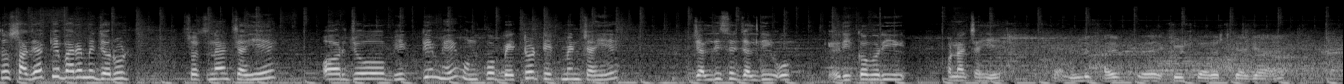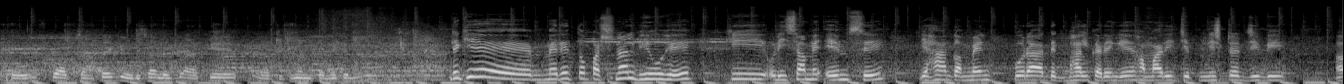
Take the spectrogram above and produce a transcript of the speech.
तो सजा के बारे में ज़रूर सोचना चाहिए और जो विक्टिम है उनको बेटर ट्रीटमेंट चाहिए। जल्दी से जल्दी वो रिकवरी होना चाहिए। ओनली फाइव एक्यूज को अरेस्ट किया गया है। तो उसको आप चाहते हैं कि उड़ीसा लेके आके ट्रीटमेंट करने के लिए? देखिए मेरे तो पर्सनल व्यू है कि उड़ीसा में एम्स से यहाँ गवर्नमेंट पूरा देखभाल करेंगे। हमारी चीफ मिनिस्टर जी भी अ,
